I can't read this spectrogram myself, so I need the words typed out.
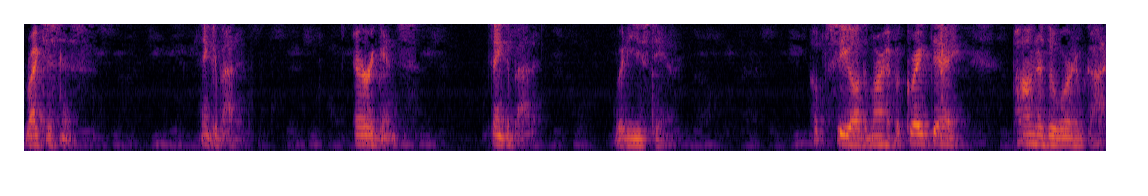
Righteousness. Think about it. Arrogance. Think about it. Where do you stand? Hope to see you all tomorrow. Have a great day. Ponder the Word of God.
